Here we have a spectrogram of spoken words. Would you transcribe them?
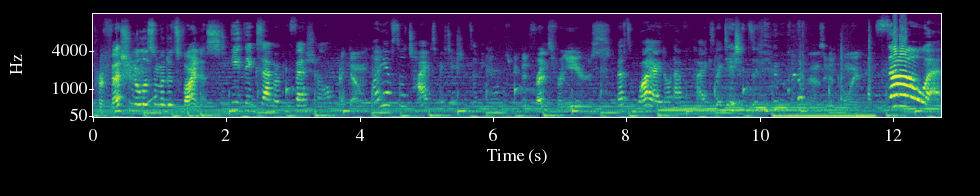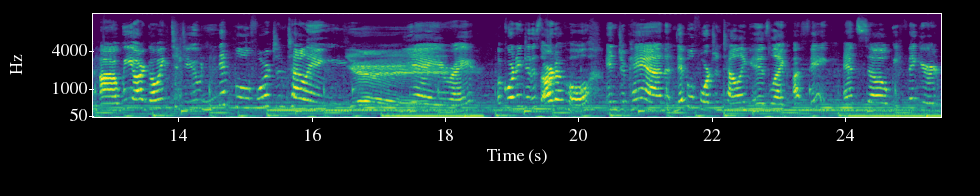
Professionalism at its finest. He thinks I'm a professional. I don't. Why do you have such high expectations of me? We've been friends for years. That's why I don't have high expectations of you. That was a good point. so, uh, we are going to do nipple fortune telling. Yay! Yay, right? According to this article, in Japan, nipple fortune telling is like a thing. And so we figured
